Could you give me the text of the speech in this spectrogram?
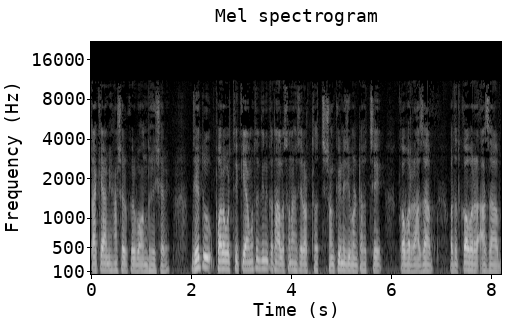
তাকে আমি হাসর করব অন্ধ হিসাবে। যেহেতু পরবর্তী কেয়ামতের দিনের কথা আলোচনা হয়েছে অর্থ হচ্ছে সংকীর্ণ জীবনটা হচ্ছে কবর আজাব অর্থাৎ কবর আজাব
